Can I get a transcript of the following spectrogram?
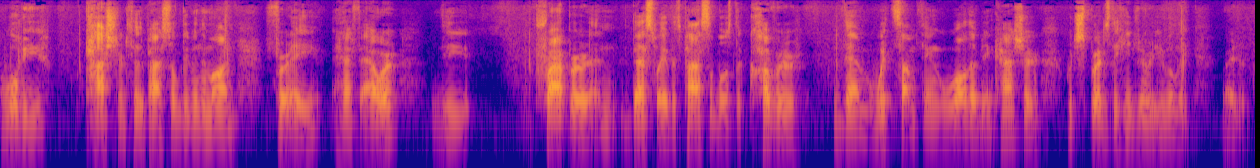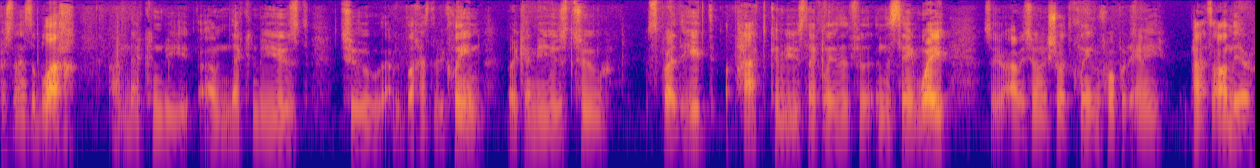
will be kashered to the process of leaving them on for a half hour. The proper and best way, if it's possible, is to cover them with something while they're being kashered, which spreads the heat very evenly. Right, a person has a blech um, that can be um, that can be used to uh, the blech has to be clean, but it can be used to spread the heat. A pot can be used technically in the same way. So you obviously want to make sure it's clean before putting any pots on there,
